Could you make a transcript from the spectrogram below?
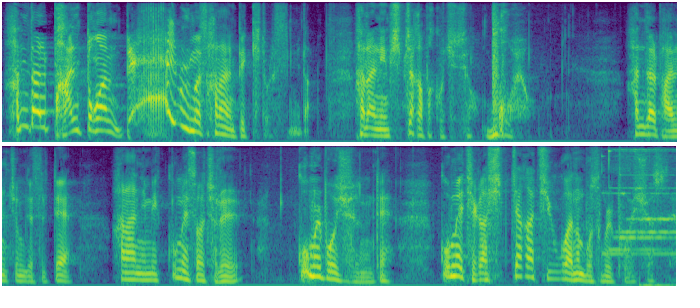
한 달 반 동안 매일 울면서 하나님께 기도를 했습니다. 하나님 십자가 바꿔주세요. 무거워요. 한 달 반쯤 됐을 때 하나님이 꿈에서 저를 꿈을 보여주셨는데 꿈에 제가 십자가 지고 가는 모습을 보여주셨어요.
